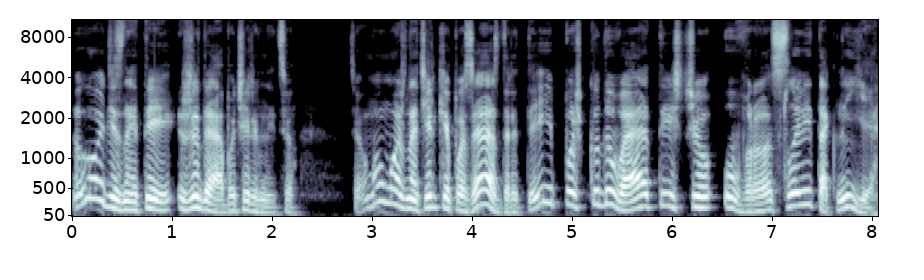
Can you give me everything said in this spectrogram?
годі знайти жида або чарівницю. Цьому можна тільки позаздрити і пошкодувати, що у Вроцлаві так не є.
